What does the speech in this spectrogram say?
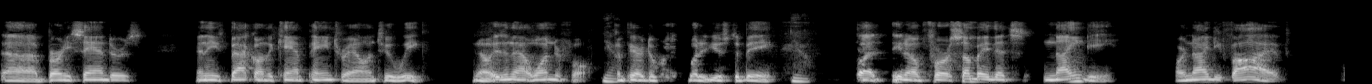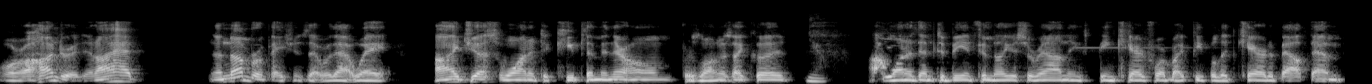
uh, Bernie Sanders, and he's back on the campaign trail in two weeks. You know, isn't that wonderful Yeah. compared to what it used to be? Yeah. But, you know, for somebody that's 90 or 95 or 100, and I had a number of patients that were that way, I just wanted to keep them in their home for as long as I could. Yeah. I wanted them to be in familiar surroundings, being cared for by people that cared about them,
